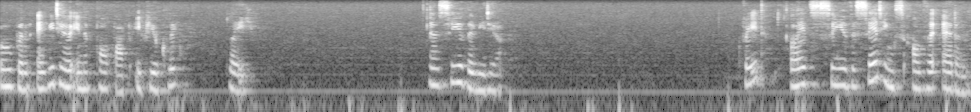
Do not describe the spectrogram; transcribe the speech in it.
open a video in a pop-up if you click play and see the video. Great, let's see the settings of the add-on.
